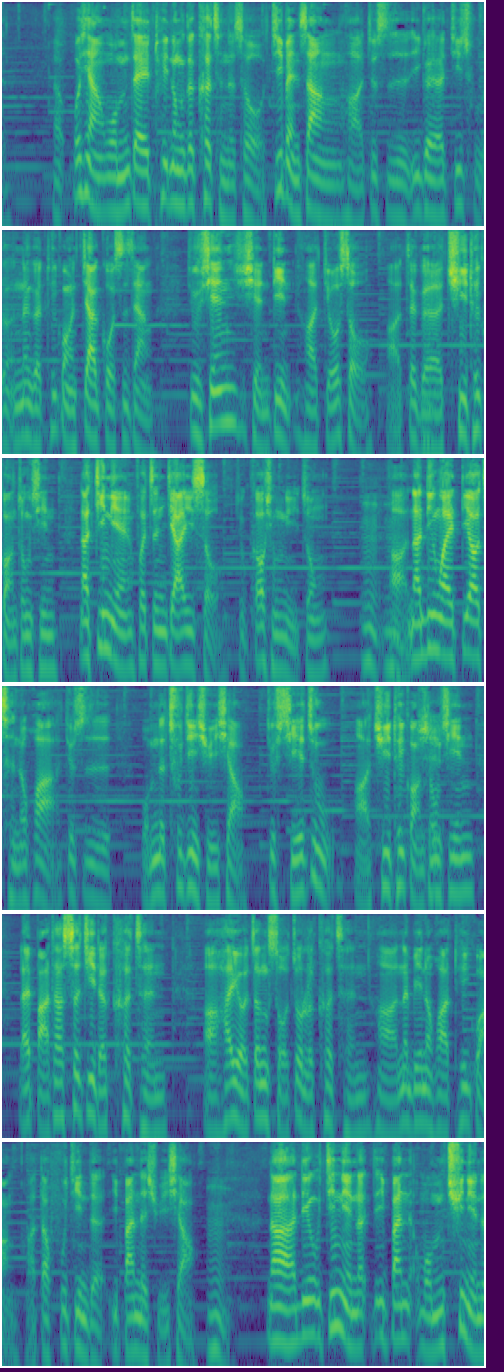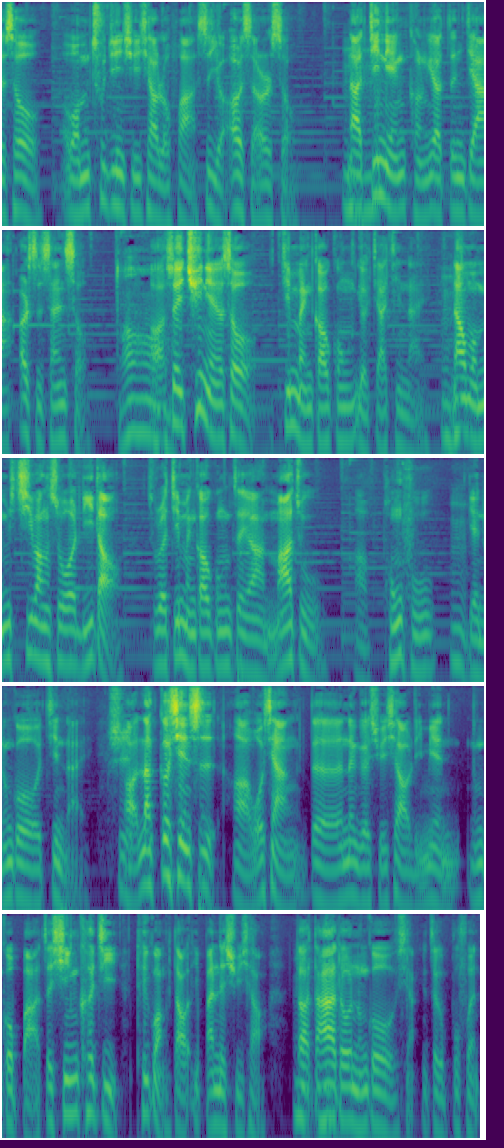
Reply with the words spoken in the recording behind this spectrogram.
呃，我想我们在推动这课程的时候，基本上哈，就是一个基础的那个推广架构是这样。就先选定哈九所啊，这个区域推广中心。那今年会增加一所，就高雄女中，嗯啊。那另外第二层的话，就是我们的促进学校，就协助啊区域推广中心来把它设计的课程啊，还有正所做的课程啊，那边的话推广啊到附近的一般的学校。嗯。那另今年呢，一般我们去年的时候，我们促进学校的话是有二十二所，那今年可能要增加二十三所。哦。啊，所以去年的时候。金门高工有加进来，那我们希望说离岛除了金门高工这样，马祖啊、澎湖也能够进来，是。啊，那各县市啊，我想的那个学校里面能够把这新科技推广到一般的学校，到大家都能够想这个部分。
